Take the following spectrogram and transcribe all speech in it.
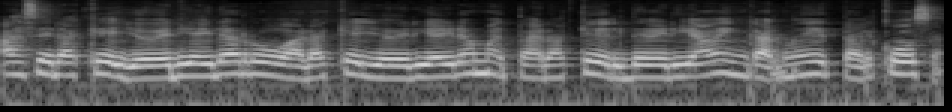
a hacer aquello, debería ir a robar aquello, debería ir a matar aquel, debería vengarme de tal cosa.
